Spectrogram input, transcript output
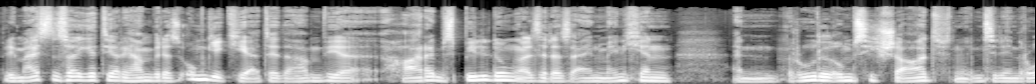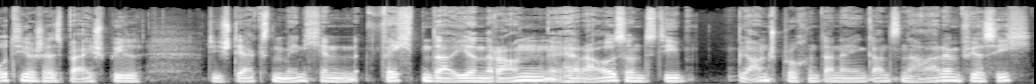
Bei den meisten Säugetiere haben wir das Umgekehrte. Da haben wir Haremsbildung, also dass ein Männchen ein Rudel um sich schaut. Nehmen Sie den Rothirsch als Beispiel. Die stärksten Männchen fechten da ihren Rang heraus und die beanspruchen dann einen ganzen Harem für sich.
